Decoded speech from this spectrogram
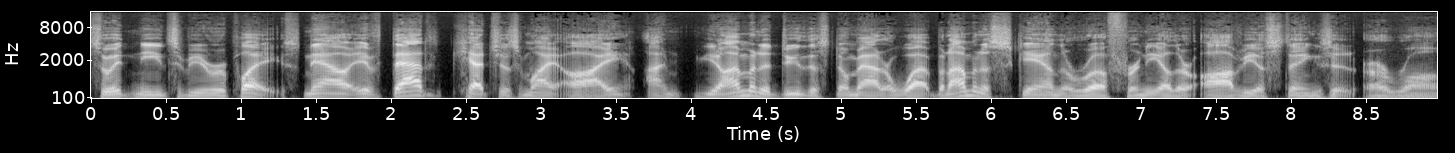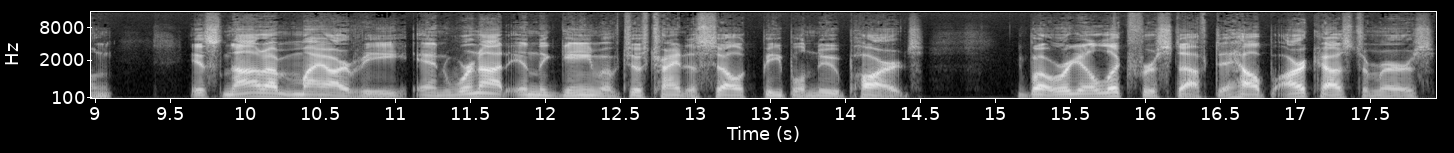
So it needs to be replaced. Now, if that catches my eye, I'm you know, I'm going to do this no matter what, but I'm going to scan the roof for any other obvious things that are wrong. It's not on my RV, and we're not in the game of just trying to sell people new parts, but we're going to look for stuff to help our customers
